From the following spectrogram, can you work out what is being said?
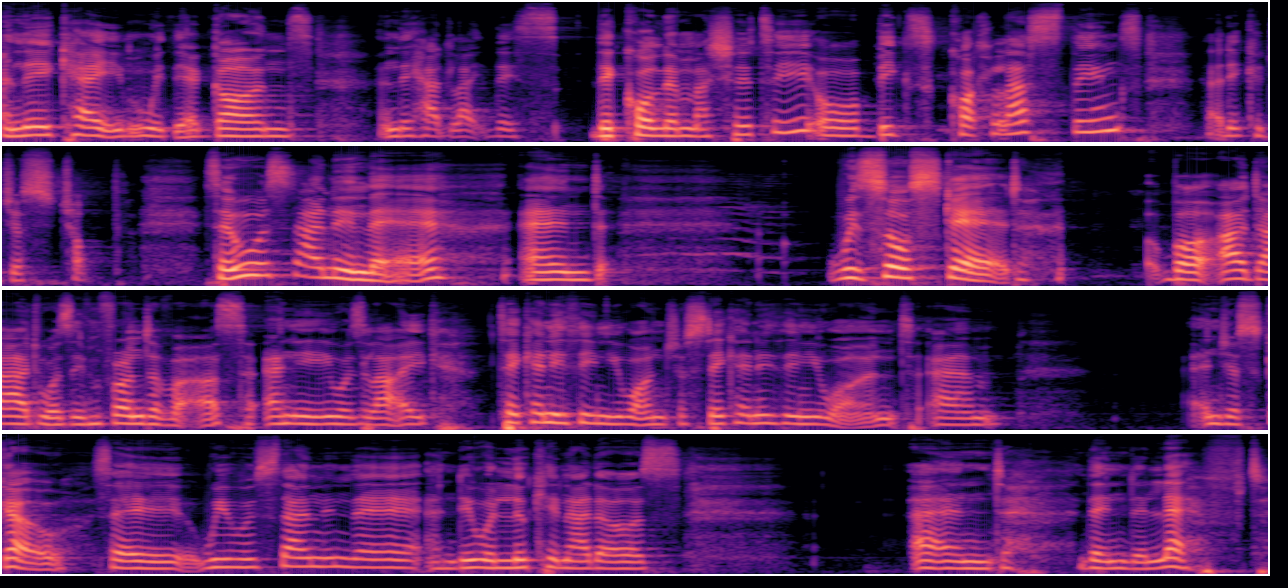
and they came with their guns, and they had like this, they call them machete or big cutlass things that they could just chop. So we were standing there, and we were so scared. But our dad was in front of us, and he was like, Take anything you want, just take anything you want. Um, and just go. So we were standing there and they were looking at us and then they left.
